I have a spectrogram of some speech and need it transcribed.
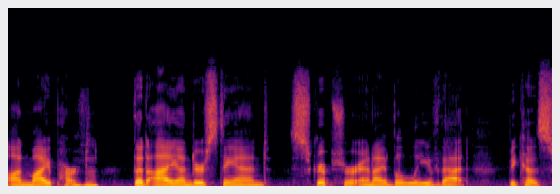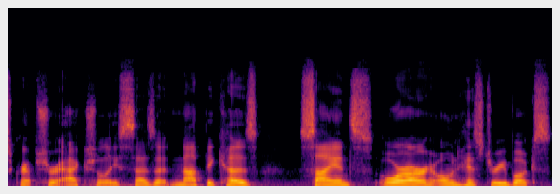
on my part mm-hmm. that I understand Scripture and I believe that because Scripture actually says it, not because science or our own history books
